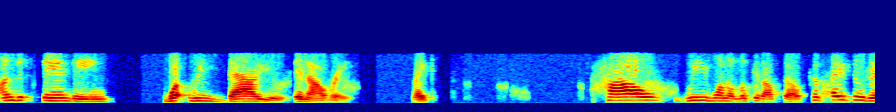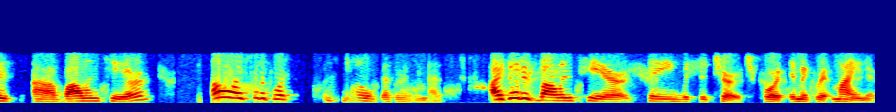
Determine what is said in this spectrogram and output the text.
understanding what we value in our race, like how we want to look at ourselves. Because I do this uh, volunteer. Oh, I should have put. Oh, it doesn't really matter. I do this volunteer thing with the church for immigrant minors,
